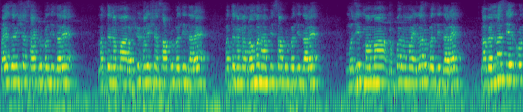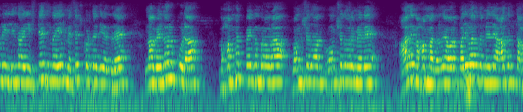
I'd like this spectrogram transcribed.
ಫೈಜ್ ಅಲಿ ಶಾ ಸಾಹೇಬರು ಬಂದಿದ್ದಾರೆ, ಮತ್ತೆ ನಮ್ಮ ರಫೀಕ್ ಅಲಿ ಶಾ ಸಾಹೇಬರು ಬಂದಿದ್ದಾರೆ, ಮತ್ತೆ ನಮ್ಮ ನೋಮನ್ ಹಾಫೀಸ್ ಸಾಹೇಬರು ಬಂದಿದ್ದಾರೆ, ಮುಜೀಬ್ ಮಾಮ, ಗಫರ್ ಮಾಮ ಎಲ್ಲರೂ ಬಂದಿದ್ದಾರೆ. ನಾವೆಲ್ಲ ಸೇರಿಕೊಂಡು ಇಲ್ಲಿಂದ ಈ ಸ್ಟೇಜಿಂದ ಏನು ಮೆಸೇಜ್ ಕೊಡ್ತಾ ಇದ್ದೀವಿ ಅಂದರೆ, ನಾವೆಲ್ಲರೂ ಕೂಡ ಮೊಹಮ್ಮದ್ ಪೈಗಂಬರ್ ಅವರ ವಂಶದ, ವಂಶದವರ ಮೇಲೆ, ಆಲೆ ಮೊಹಮ್ಮದ್ ಅಂದರೆ ಅವರ ಪರಿವಾರದ ಮೇಲೆ ಆದಂತಹ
